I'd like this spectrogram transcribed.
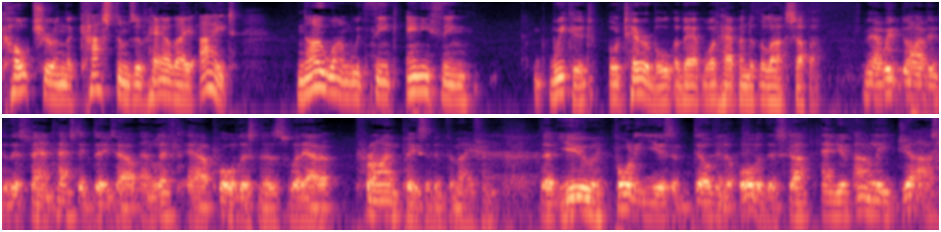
culture and the customs of how they ate, no one would think anything wicked or terrible about what happened at the Last Supper. Now, we've dived into this fantastic detail and left our poor listeners without a prime piece of information that you, 40 years, have delved into all of this stuff and you've only just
